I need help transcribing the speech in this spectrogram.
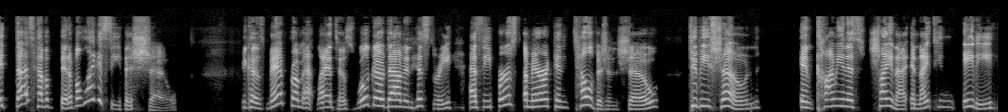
it does have a bit of a legacy, this show Because Man from Atlantis will go down in history as the first American television show to be shown in communist China in 1980,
